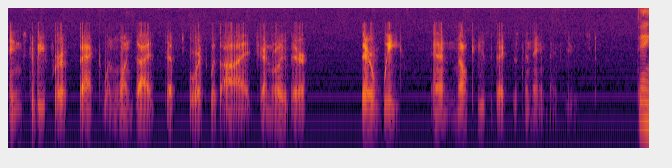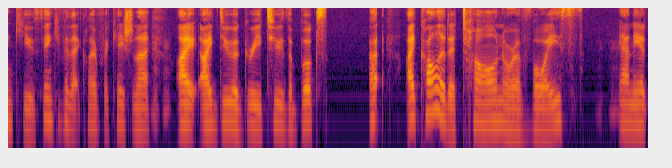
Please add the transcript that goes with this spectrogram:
seems to be for effect when one guide steps forth with I. Generally, they're they're we, and Melchizedek is the name they've used. Thank you. Thank you for that clarification. I, Mhm. I, I do agree too. The books, I, I call it a tone or a voice, and it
